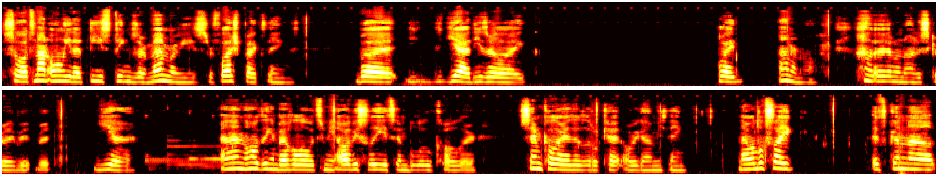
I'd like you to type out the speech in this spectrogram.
So it's not only that these things are memories or flashback things, but yeah, these are like, like, I don't know. I don't know how to describe it, but yeah. And then the whole thing about Hello It's Me, obviously it's in blue color. Same color as the little cat origami thing. Now it looks like it's gonna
